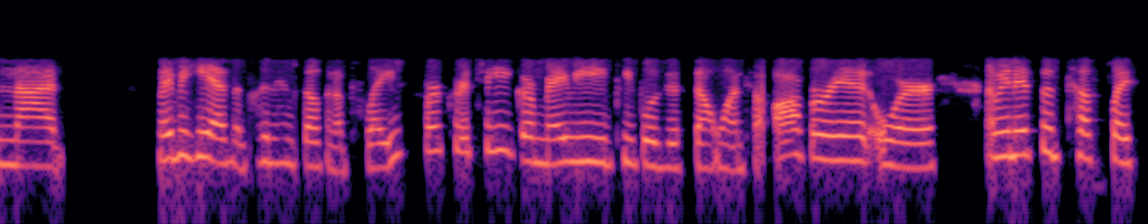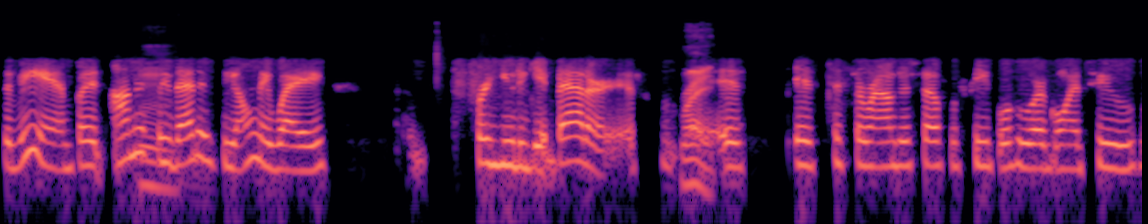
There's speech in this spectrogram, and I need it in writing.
not, maybe he hasn't put himself in a place for critique, or maybe people just don't want to offer it, or, I mean, it's a tough place to be in, but honestly, Mm. that is the only way for you to get better. Is, Right. Is, is to surround yourself with people who are going to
